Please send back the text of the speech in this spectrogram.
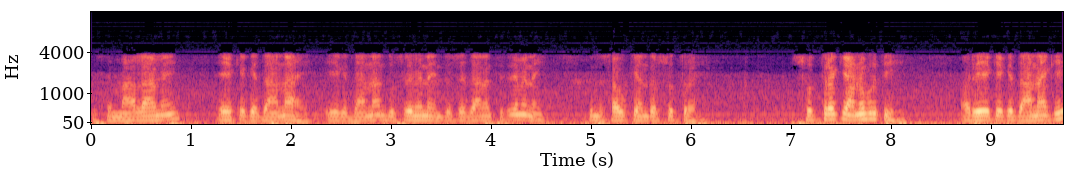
जैसे माला में एक एक दाना है। एक दाना दूसरे में नहीं, दूसरे दाना तीसरे में नहीं किन्तु सब के अंदर सूत्र है। सूत्र की अनुभूति है और एक एक दाना की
